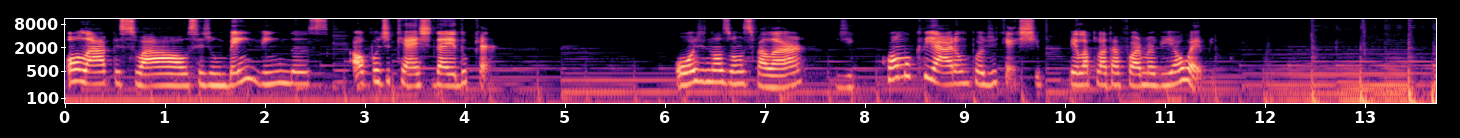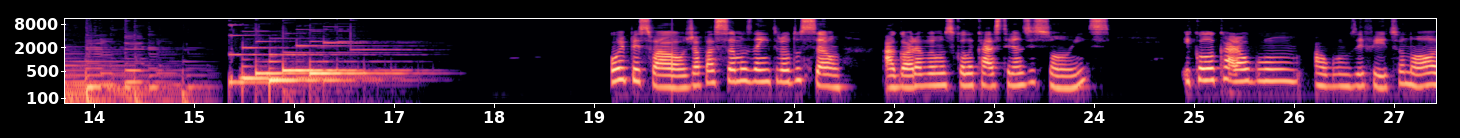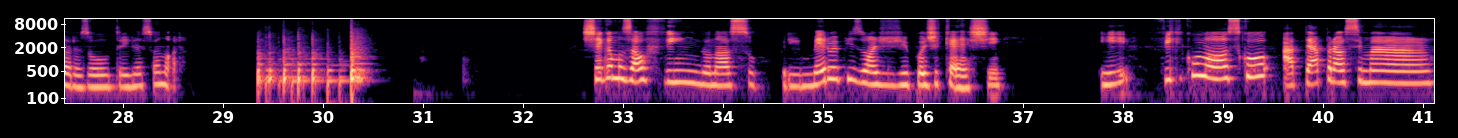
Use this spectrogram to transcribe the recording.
Olá, pessoal, sejam bem-vindos ao podcast da Educare. Hoje nós vamos falar de como criar um podcast pela plataforma via web. Oi, pessoal, já passamos da introdução. Agora vamos colocar as transições e colocar algum, alguns efeitos sonoros ou trilha sonora. Chegamos ao fim do nosso primeiro episódio de podcast e fique conosco. Até a próxima!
